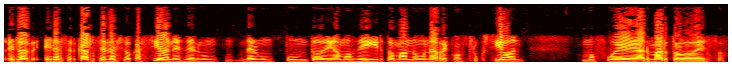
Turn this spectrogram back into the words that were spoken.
el, acercarse a las locaciones de algún, de algún punto, digamos, de ir tomando una reconstrucción. ¿Cómo fue armar todo eso?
